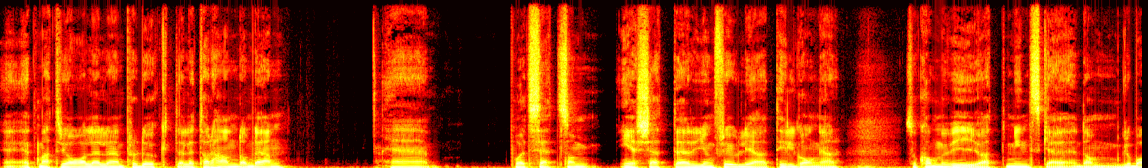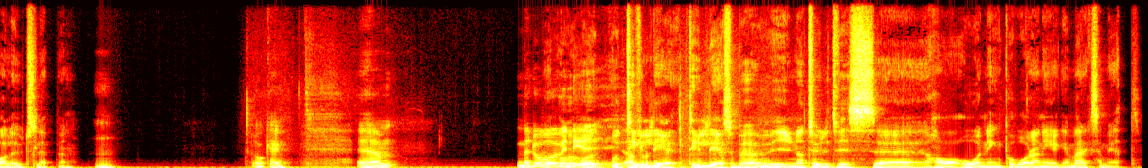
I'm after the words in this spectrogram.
ett material eller en produkt eller tar hand om den eh, på ett sätt som ersätter jungfruliga tillgångar så kommer vi ju att minska de globala utsläppen. Mm. Okej. Ehm, men då var vi Och, det... och, och till, det, till det så behöver vi ju naturligtvis eh, ha ordning på vår egen verksamhet.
